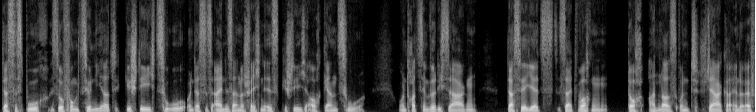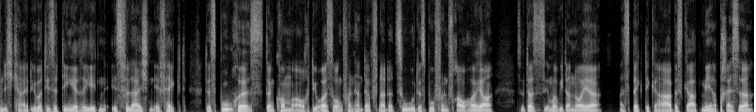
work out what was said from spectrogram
Dass das Buch so funktioniert, gestehe ich zu und dass es eine seiner Schwächen ist, gestehe ich auch gern zu. Und trotzdem würde ich sagen, dass wir jetzt seit Wochen doch anders und stärker in der Öffentlichkeit über diese Dinge reden, ist vielleicht ein Effekt des Buches. Dann kommen auch die Äußerungen von Herrn Döpfner dazu, das Buch von Frau Heuer, sodass es immer wieder neue Aspekte gab. Es gab mehr Presse,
